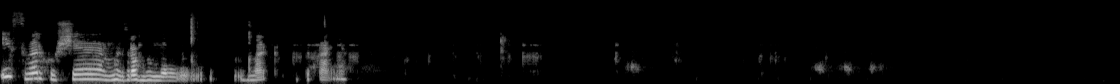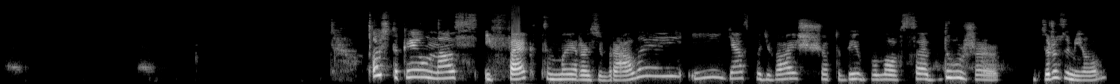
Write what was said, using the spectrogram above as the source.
і зверху ще ми зробимо знак питання. Ось такий у нас ефект ми розібрали, і я сподіваюся, що тобі було все дуже зрозуміло.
